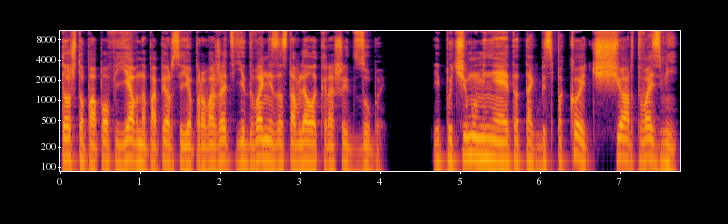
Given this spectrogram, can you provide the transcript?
То, что Попов явно поперся ее провожать, едва не заставляло крошить зубы. И почему меня это так беспокоит, черт возьми?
